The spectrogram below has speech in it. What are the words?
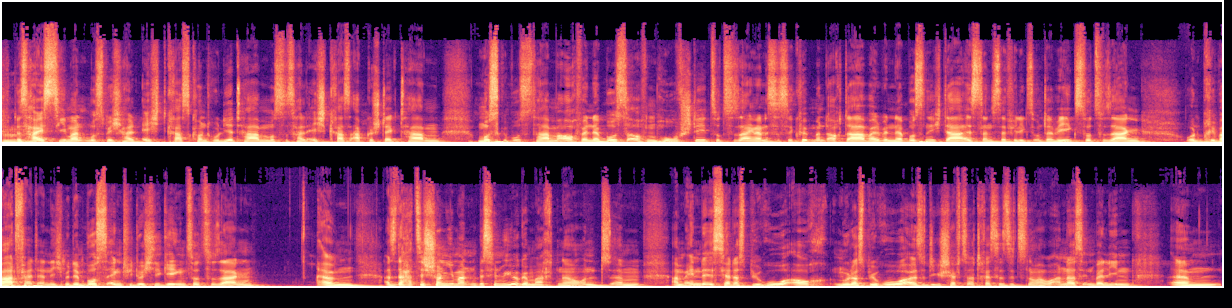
Mhm. Das heißt, jemand muss mich halt echt krass kontrolliert haben, muss das halt echt krass abgesteckt haben, muss gewusst haben, auch wenn der Bus auf dem Hof steht sozusagen, dann ist das Equipment auch da, weil wenn der Bus nicht da ist, dann ist der Felix unterwegs sozusagen und privat fährt er nicht mit dem Bus irgendwie durch die Gegend sozusagen. Ähm, also da hat sich schon jemand ein bisschen Mühe gemacht, ne? Und ähm, am Ende ist ja das Büro auch nur das Büro, also die Geschäftsadresse sitzt nochmal woanders in Berlin. Ähm,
